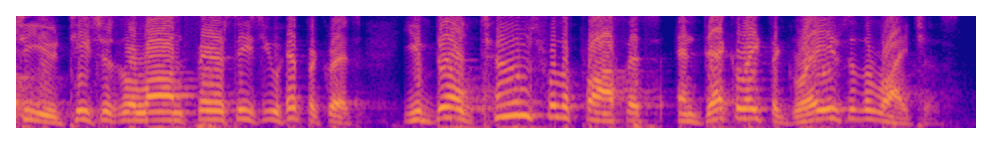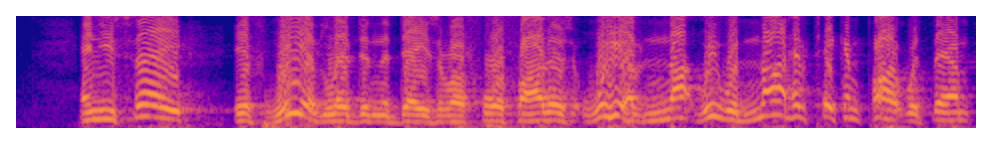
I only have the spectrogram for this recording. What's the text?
to you, teachers of the law and Pharisees, you hypocrites! You build tombs for the prophets and decorate the graves of the righteous. And you say, if we had lived in the days of our forefathers, we, have not, we would not have taken part with them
